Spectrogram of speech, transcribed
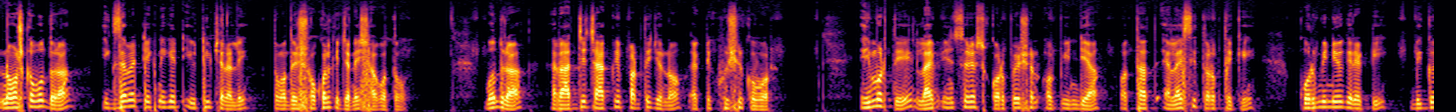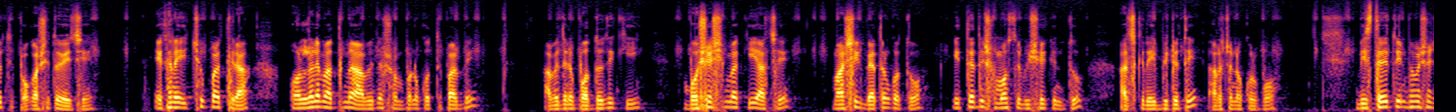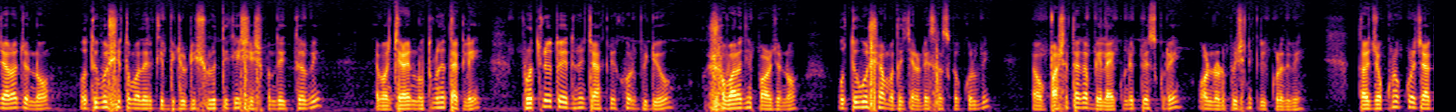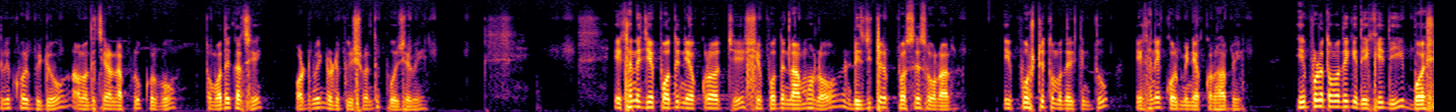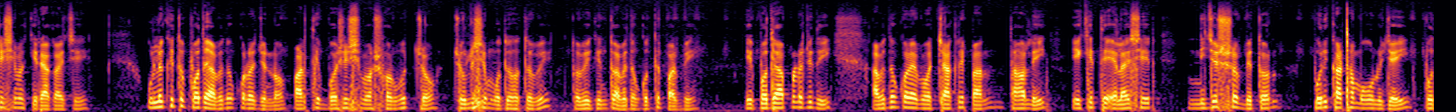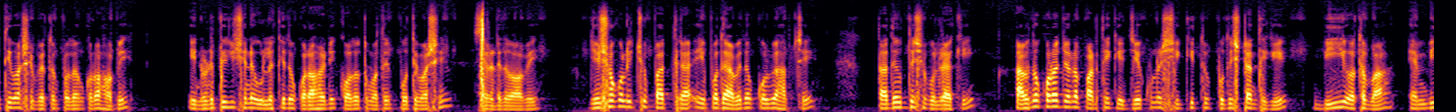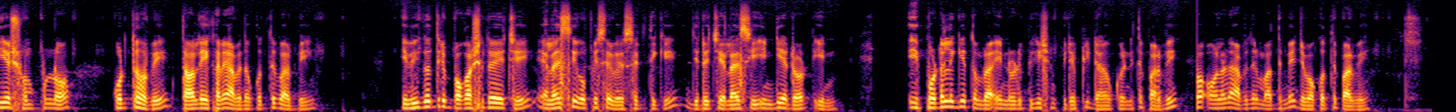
নমস্কার বন্ধুরা এক্সামের টেকনিকেট ইউটিউব চ্যানেলে তোমাদের সকলকে জানাই স্বাগত। বন্ধুরা, রাজ্যে চাকরি প্রার্থীর জন্য একটি খুশির খবর। এই মুহূর্তে life insurance corporation of India অর্থাৎ এলআইসির তরফ থেকে কর্মী নিয়োগের একটি বিজ্ঞপ্তি প্রকাশিত হয়েছে। এখানে ইচ্ছুক প্রার্থীরা অনলাইনের মাধ্যমে আবেদন সম্পন্ন করতে পারবে। আবেদনের পদ্ধতি কী, বয়সের সীমা কী আছে, মাসিক বেতন কত, ইত্যাদি সমস্ত বিষয় কিন্তু আজকের এই ভিডিওতে আলোচনা করব। বিস্তারিত ইনফরমেশন জানার জন্য অতি অবশ্যই তোমাদেরকে ভিডিওটি শুরু থেকে শেষ পর্যন্ত দেখতে হবে এবং চ্যানেল নতুন হয়ে থাকলে প্রতিনিয়ত এই ধরনের চাকরিখোর ভিডিও সবার আগে পাওয়ার জন্য অতি অবশ্যই আমাদের চ্যানেলটি সাবস্ক্রাইব করবে এবং পাশে থাকা বেল আইকনটি প্রেস করে অল নোটিফিকেশনে ক্লিক করে দেবে। তাই যখন কোনো চাকরিখোর ভিডিও আমাদের চ্যানেল আপলোড করব, তোমাদের কাছে অটোমেটিক নোটিফিকেশন মধ্যে পৌঁছে যাবে। এখানে যে পদে নিয়োগ করা হচ্ছে, সে পদের নাম হলো ডিজিটাল প্রসেস ওনার এই পোস্টে তোমাদের কিন্তু এখানে কর্মী নিয়োগ করা হবে। এরপরে তোমাদেরকে দেখিয়ে দিই বয়সের সীমা কী রাখা আছে উল্লেখিত পদে আবেদন করার জন্য প্রার্থীর বয়সের সীমা সর্বোচ্চ চল্লিশের মধ্যে হতে হবে, তবে কিন্তু আবেদন করতে পারবে। এই পদে আপনারা যদি আবেদন করেন এবং চাকরি পান তাহলে এক্ষেত্রে এলআইসির নিজস্ব বেতন পরিকাঠামো অনুযায়ী প্রতি মাসে বেতন প্রদান করা হবে। এই নোটিফিকেশনে উল্লেখিত করা হয়নি কত তোমাদের প্রতি মাসে স্যালারি দেওয়া হবে। যে সকল ইচ্ছুক প্রার্থীরা এই পদে আবেদন করবে ভাবছে, তাদের উদ্দেশ্যে বলে রাখি, আবেদন করার জন্য প্রার্থীকে যে কোনো শিক্ষিত প্রতিষ্ঠান থেকে বি অথবা এমবিএ সম্পূর্ণ করতে হবে, তাহলে এখানে আবেদন করতে পারবে। এই বিজ্ঞপ্তিটি প্রকাশিত হয়েছে এলআইসি অফিসের ওয়েবসাইট থেকে, যেটা হচ্ছে এলআইসি ইন্ডিয়া ডট ইন এই পোর্টালে গিয়ে তোমরা এই নোটিফিকেশন পিডিএফটি ডাউনলোড করে নিতে পারবে বা অনলাইনে আবেদনের মাধ্যমে জমা করতে পারবে।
